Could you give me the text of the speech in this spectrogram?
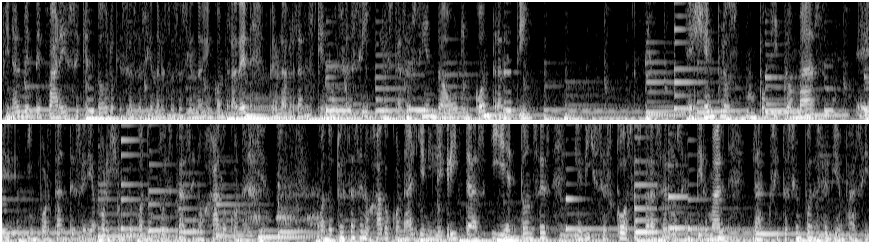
Finalmente parece que todo lo que estás haciendo lo estás haciendo en contra de él, pero la verdad es que no es así. Lo estás haciendo aún en contra de ti. Ejemplos un poquito más eh, importantes sería, por ejemplo, cuando tú estás enojado con alguien cuando tú estás enojado con alguien y le gritas y entonces le dices cosas para hacerlo sentir mal, la situación puede ser bien fácil.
